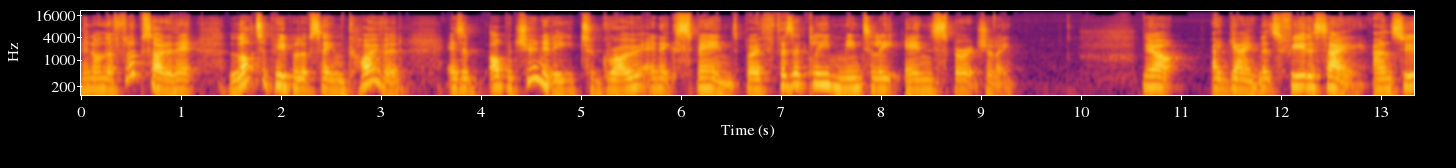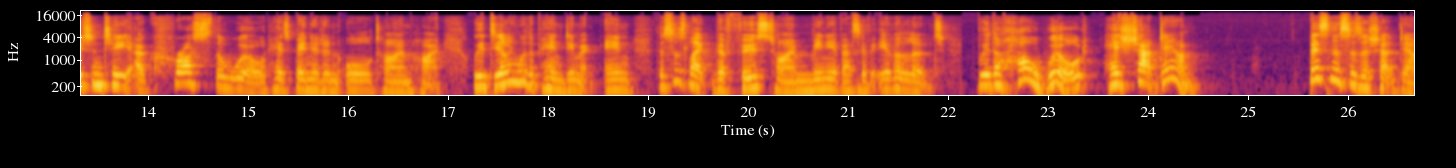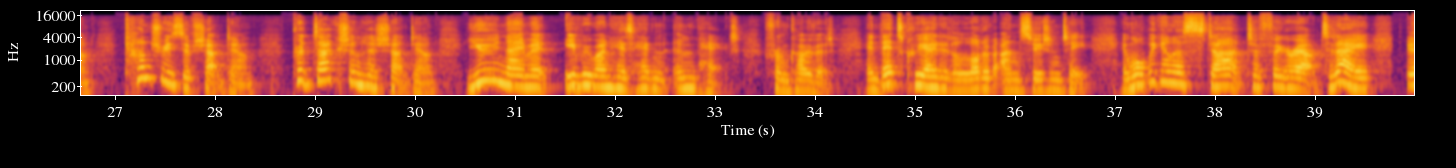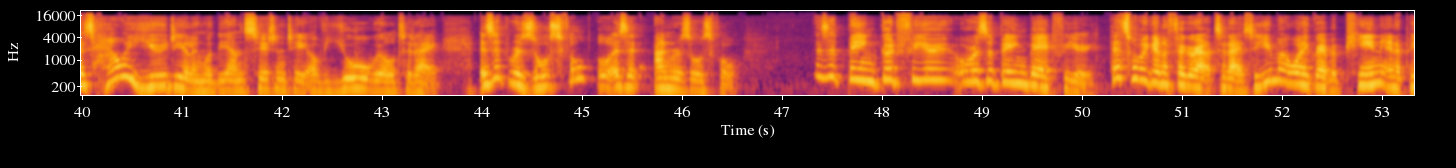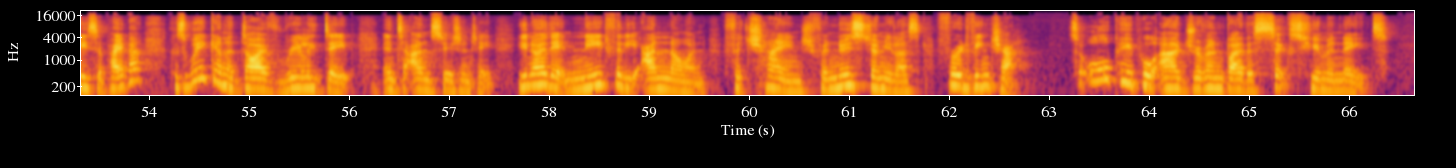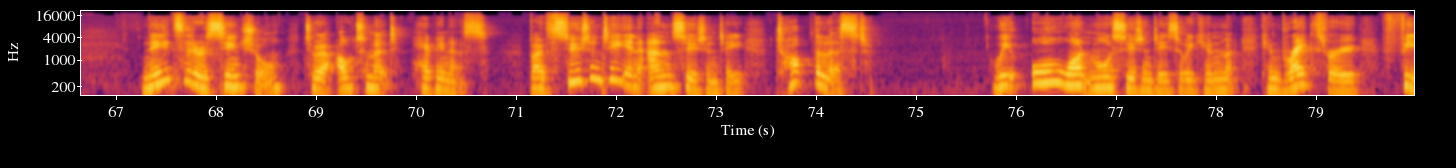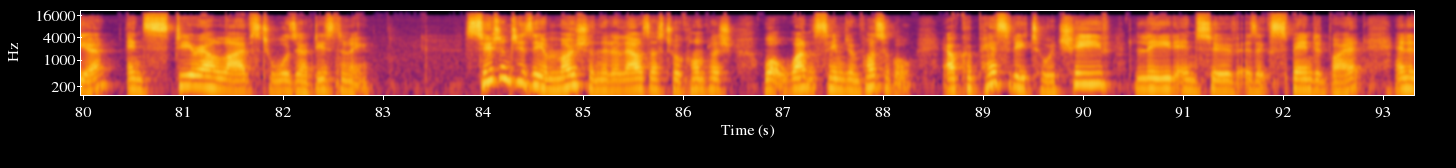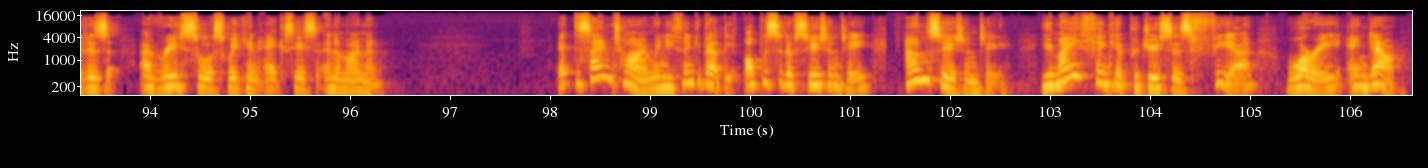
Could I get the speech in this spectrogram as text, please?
And on the flip side of that, lots of people have seen COVID as an opportunity to grow and expand, both physically, mentally, and spiritually. Now, again, it's fair to say uncertainty across the world has been at an all time high. We're dealing with a pandemic, and this is like the first time many of us have ever lived where the whole world has shut down. Businesses are shut down, countries have shut down, production has shut down. You name it, everyone has had an impact from COVID, and that's created a lot of uncertainty. And what we're going to start to figure out today is how are you dealing with the uncertainty of your world today? Is it resourceful or is it unresourceful? Is it being good for you or is it being bad for you? That's what we're going to figure out today. So you might want to grab a pen and a piece of paper because we're going to dive really deep into uncertainty. You know, that need for the unknown, for change, for new stimulus, for adventure. So all people are driven by the six human needs needs that are essential to our ultimate happiness. Both certainty and uncertainty top the list. We all want more certainty so we can, can break through fear and steer our lives towards our destiny. Certainty is the emotion that allows us to accomplish what once seemed impossible. Our capacity to achieve, lead, and serve is expanded by it, and it is a resource we can access in a moment. At the same time, when you think about the opposite of certainty, uncertainty, you may think it produces fear worry, and doubt.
